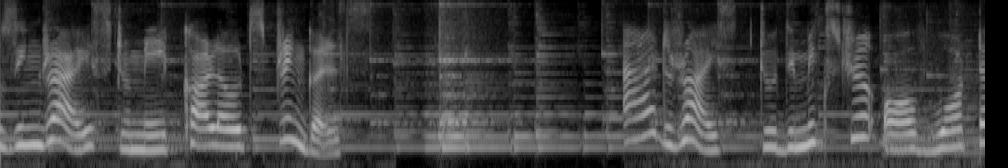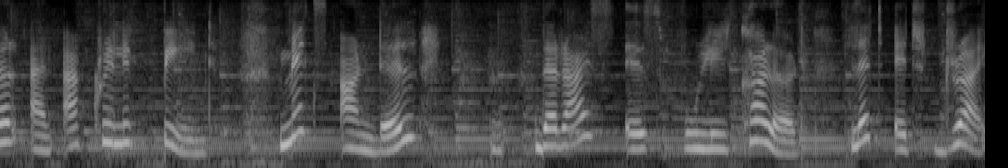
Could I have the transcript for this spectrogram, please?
Using rice to make colored sprinkles. Add rice to the mixture of water and acrylic paint. Mix until the rice is fully colored. Let it dry.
